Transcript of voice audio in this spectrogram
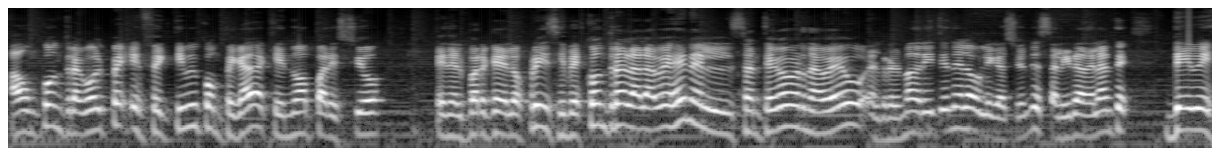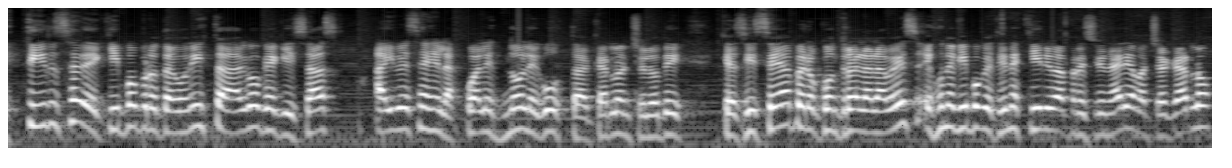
a un contragolpe efectivo y con pegada que no apareció en el Parque de los Príncipes. Contra el Alavés en el Santiago Bernabéu, el Real Madrid tiene la obligación de salir adelante, de vestirse de equipo protagonista, algo que quizás hay veces en las cuales no le gusta a Carlo Ancelotti que así sea, pero contra el Alavés es un equipo que tienes que ir a presionar y a machacarlo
